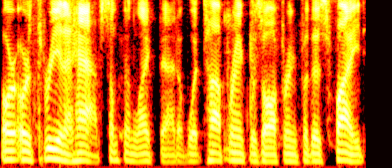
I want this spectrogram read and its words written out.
or, or three and a half, something like that, of what Top Rank was offering for this fight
